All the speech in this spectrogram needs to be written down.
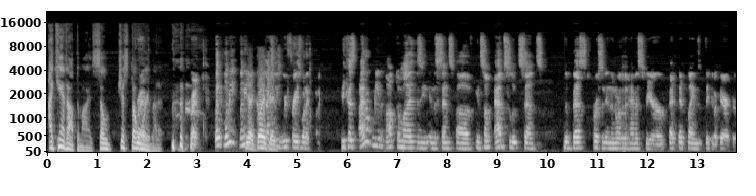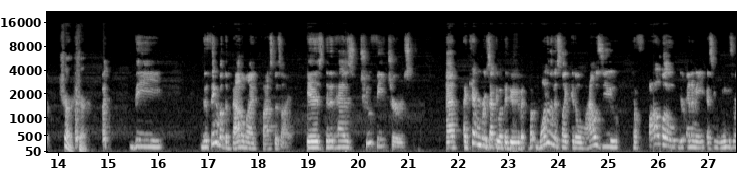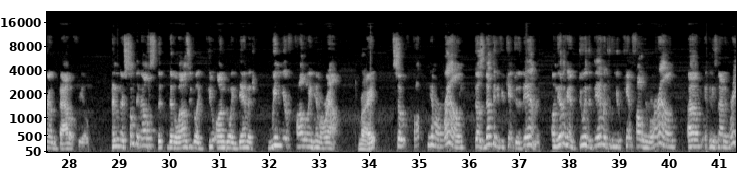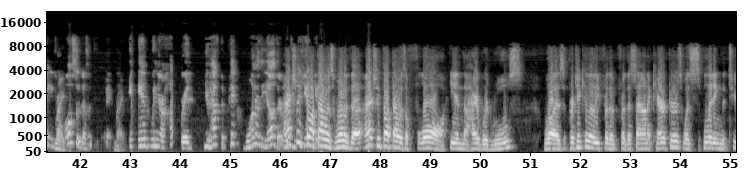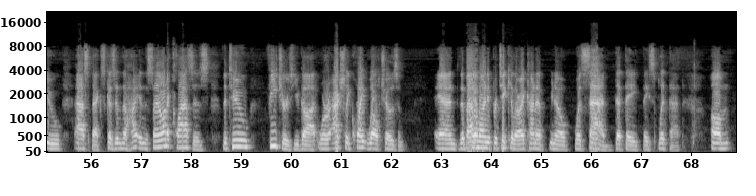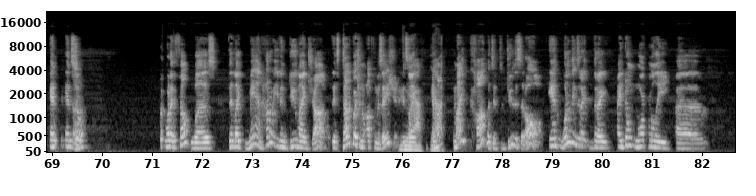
i can't optimize so just don't Right. worry about it right but let me let me Yeah, go ahead, actually James. rephrase what I because I don't mean optimizing in the sense of in some absolute sense the best person in the northern hemisphere at, at playing this particular character. sure sure But The the thing about the battle mind class design is that it has two features that I can't remember exactly what they do, but, but one of them is like it allows you to follow your enemy as he moves around the battlefield. And then there's something else that, that allows you to like do ongoing damage when you're following him around. Right. So following him around does nothing if you can't do the damage. On the other hand, doing the damage when you can't follow him around um, and he's not in range Right. also doesn't do anything. Right. And when you're a hybrid, you have to pick one or the other. I actually thought that was one of the. I actually thought that was a flaw in the hybrid rules. Was particularly for the for the psionic characters was splitting the two aspects because in the in the psionic classes the two features you got were actually quite well chosen, and the battle Yeah. mind in particular I kind of you know was sad that they they split that. Um, and and so Uh-huh. but what I felt was that like, man, how do I even do my job? It's not a question of optimization. It's like, yeah am I am I competent to do this at all? And one of the things that I that I I don't normally uh,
